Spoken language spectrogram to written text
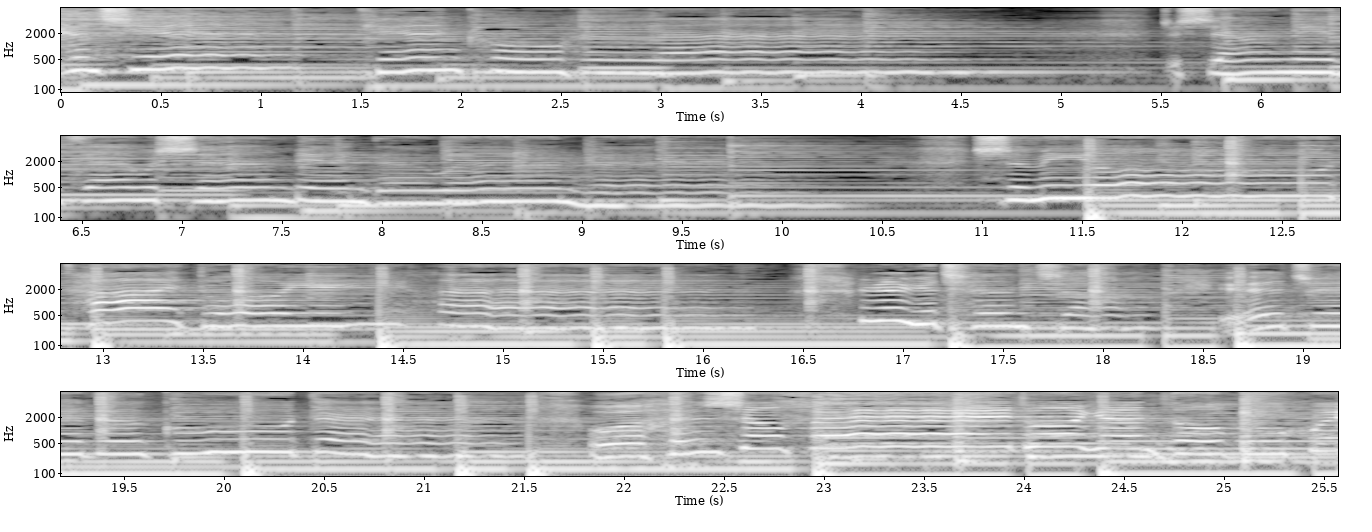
看见天空很蓝，就像你在我身边的温暖。生命有太多遗憾，人越成长越觉得孤单。我很想飞多远都不会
